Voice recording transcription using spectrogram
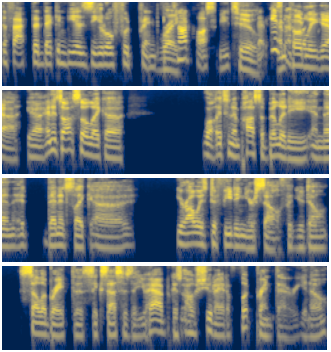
the fact that there can be a zero footprint Right. it's not possible Me too. I'm totally yeah, yeah. And it's also like a well, it's an impossibility and then it then it's like uh you're always defeating yourself and you don't celebrate the successes that you have because oh shoot i had a footprint there you know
